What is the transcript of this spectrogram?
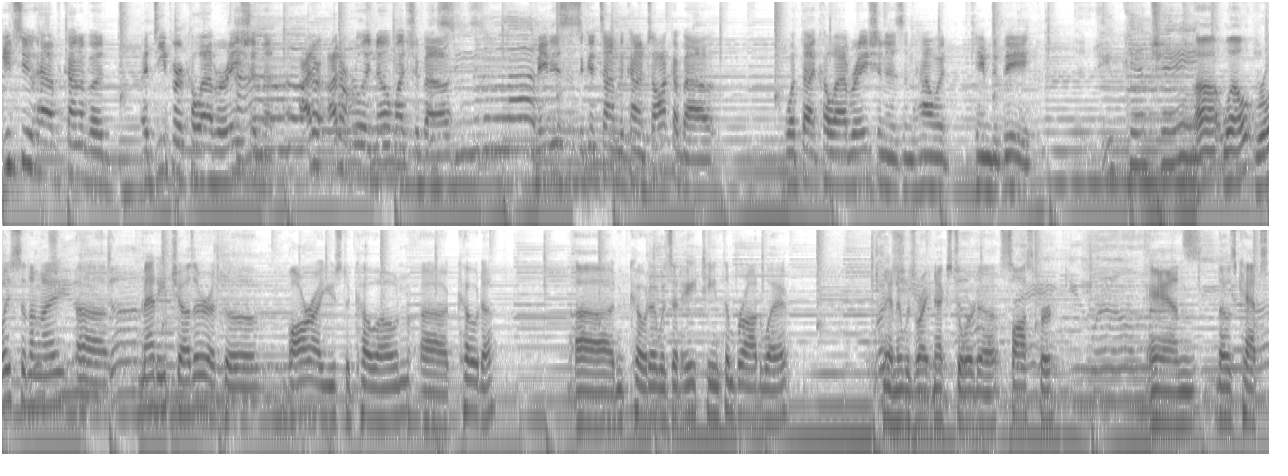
you two have kind of a, a deeper collaboration that I don't I don't really know much about. Maybe this is a good time to kind of talk about what that collaboration is and how it came to be. Uh, well, Royce and I uh, met each other at the bar I used to co-own, uh, Coda. Uh, and Coda was at 18th and Broadway, and it was right next door to Phosphor. And those cats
